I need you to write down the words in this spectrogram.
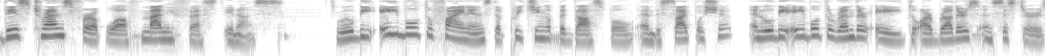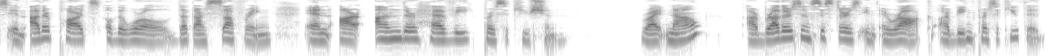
this transfer of wealth manifests in us, we'll be able to finance the preaching of the gospel and discipleship, and we'll be able to render aid to our brothers and sisters in other parts of the world that are suffering and are under heavy persecution. Right now, our brothers and sisters in Iraq are being persecuted.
